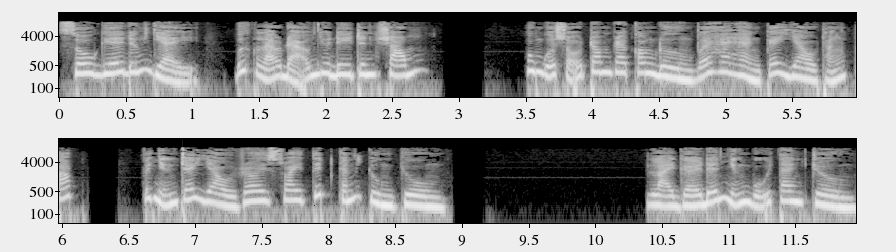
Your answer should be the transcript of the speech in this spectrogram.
Xô ghế đứng dậy, bước lão đảo như đi trên sóng. Khung cửa sổ trông ra con đường với hai hàng cây dầu thẳng tắp, với những trái dầu rơi xoay tít cánh chuồn chuồn. Lại gợi đến những buổi tan trường.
